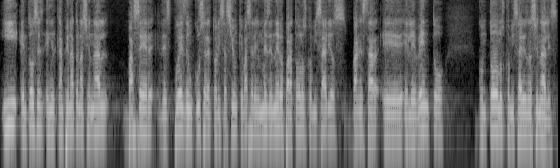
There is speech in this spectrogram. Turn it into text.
Y entonces en el campeonato nacional va a ser después de un curso de actualización que va a ser en el mes de enero para todos los comisarios, van a estar eh, el evento con todos los comisarios nacionales.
